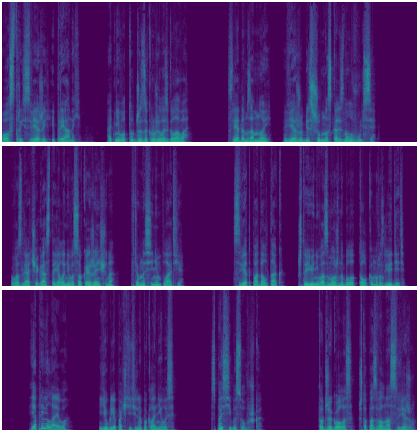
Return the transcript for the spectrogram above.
Острый, свежий и пряный. От него тут же закружилась голова. Следом за мной Вежу бесшумно скользнул в ульсе. Возле очага стояла невысокая женщина в темно-синем платье. Свет падал так, что ее невозможно было толком разглядеть. «Я привела его». Югля почтительно поклонилась. «Спасибо, совушка». Тот же голос, что позвал нас в вежу.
